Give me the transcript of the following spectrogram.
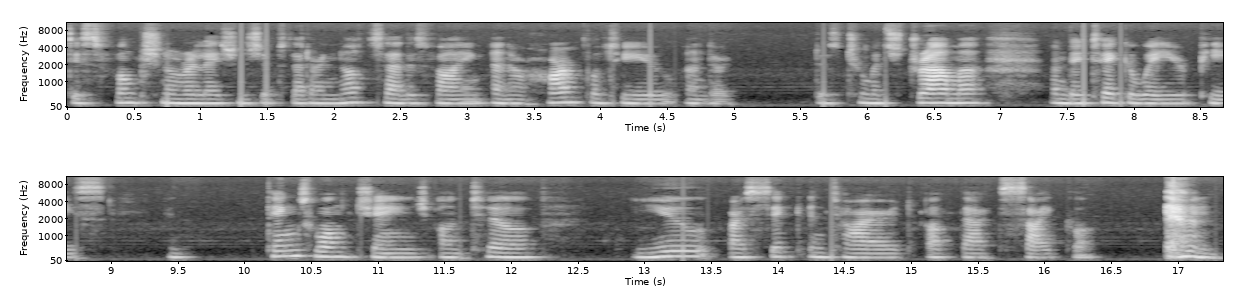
dysfunctional relationships that are not satisfying and are harmful to you, and there's too much drama and they take away your peace. And things won't change until you are sick and tired of that cycle. and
